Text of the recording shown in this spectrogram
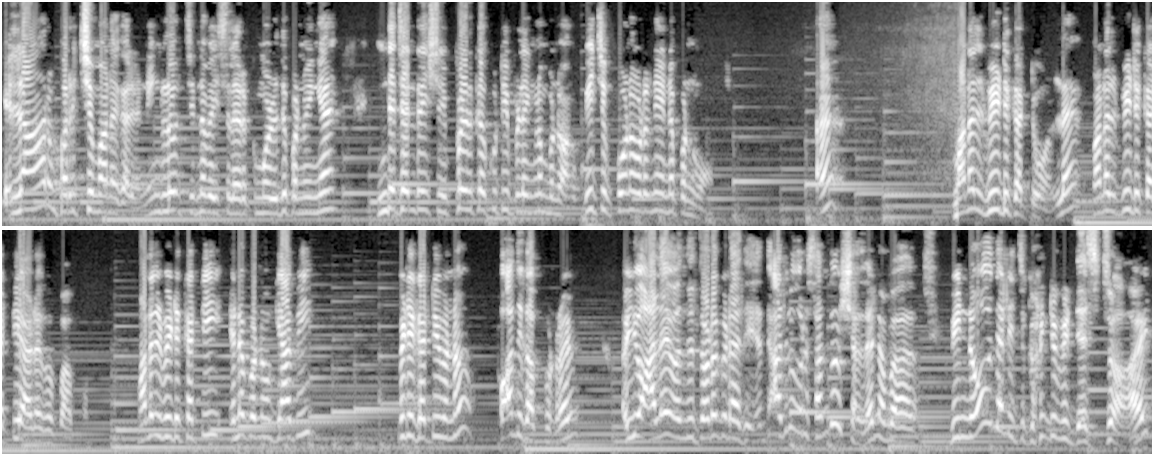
எல்லாரும் பரிச்சயமான காரியம். நீங்களும் சின்ன வயசுல இருக்கும் பொழுது பண்ணுவீங்க. இந்த ஜெனரேஷன் இப்ப இருக்க குட்டி பிள்ளைங்களும் பண்ணுவாங்க. பீச்சுக்கு போன உடனே என்ன பண்ணுவோம்? ஆ? மணல் வீடு கட்டுவோம் இல்ல மணல் வீடு கட்டி அழகு பார்ப்போம். மணல் வீடு கட்டி என்ன பண்ணுவோம் கேபி? வீடு கட்டி வேணும் பாதுகாப்பு ஐயோ அலை வந்து தொடக்கூடாது. அதுல ஒரு சந்தோஷம் இல்ல. நம்ம we know that it's going to be destroyed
